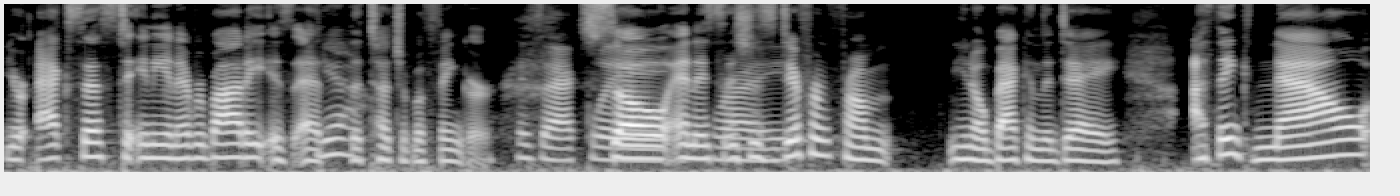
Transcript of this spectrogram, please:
your access to any and everybody is at Yeah. the touch of a finger. Exactly. So, and it's it's just different from you know back in the day. I think now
